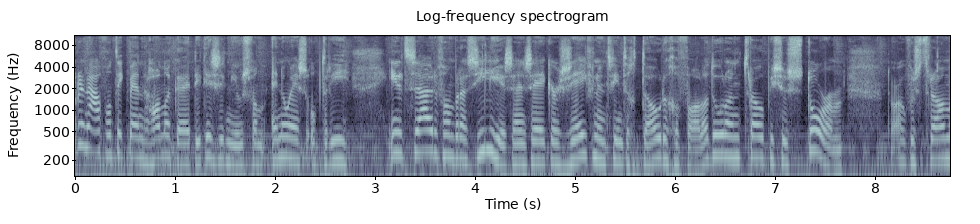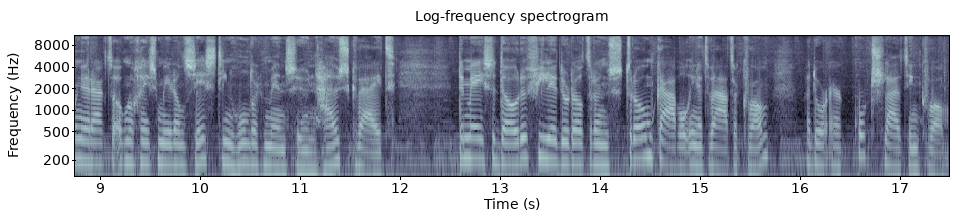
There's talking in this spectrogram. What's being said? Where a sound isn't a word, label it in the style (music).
Goedenavond, ik ben Hanneke. Dit is het nieuws van NOS op 3. In het zuiden van Brazilië zijn zeker 27 doden gevallen door een tropische storm. Door overstromingen raakten ook nog eens meer dan 1600 mensen hun huis kwijt. De meeste doden vielen doordat er een stroomkabel in het water kwam... waardoor er kortsluiting kwam.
